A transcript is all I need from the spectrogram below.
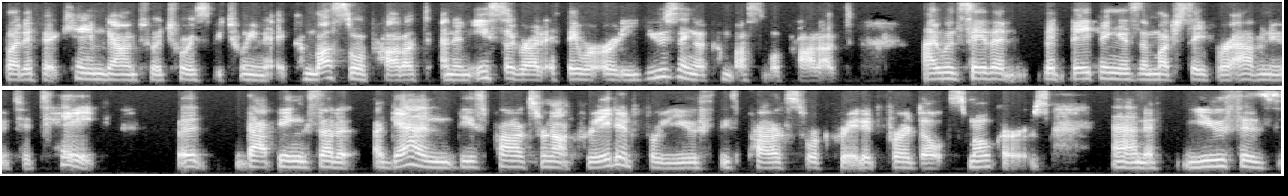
but if it came down to a choice between a combustible product and an e-cigarette if they were already using a combustible product i would say that that vaping is a much safer avenue to take but that being said, again, these products are not created for youth. These products were created for adult smokers. And if youth is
